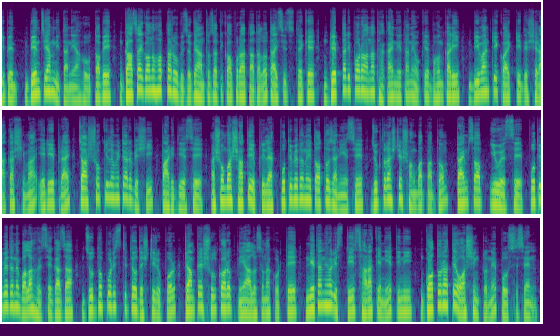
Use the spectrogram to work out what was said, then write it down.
বেনজিয়াম নিতানিয়াহু। তবে গাজায় গণহত্যার অভিযোগে আন্তর্জাতিক অপরাধ আদালত আইসিসি থেকে গ্রেপ্তারি পরোয়ানা থাকায় নেতানিয়াহুকে বহনকারী বিমানটি কয়েকটি দেশের আকাশ সীমা এড়িয়ে প্রায় চারশো কিলোমিটার বেশি পাড়ি দিয়েছে। আর সোমবার সাতই এপ্রিল এক প্রতিবেদনে তথ্য জানিয়েছে যুক্তরাষ্ট্রের সংবাদ মাধ্যম টাইমস অব ইউএসএ। প্রতিবেদনে বলা হয়েছে, গাজা যুদ্ধ পরিস্থিতিও দেশটির উপর ট্রাম্পের শুল্ক আরোপ নিয়ে আলোচনা করতে নেতানেহর স্ত্রী সারাকে নিয়ে তিনি গতরাতে ওয়াশিংটনে পৌঁছেছেন।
